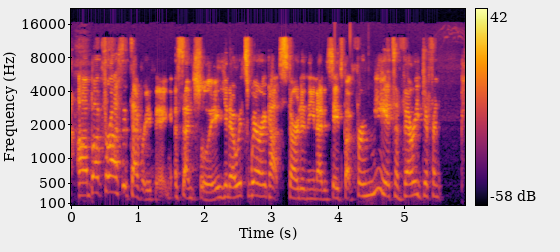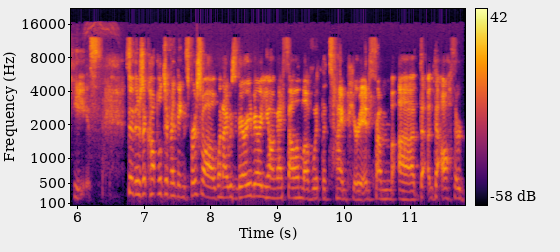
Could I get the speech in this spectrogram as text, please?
um, but for us, it's everything, essentially. You know, it's where it got started in the United States. But for me, it's a very different piece. So there's a couple different things. First of all, when I was very, very young, I fell in love with the time period from uh, the, the, author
